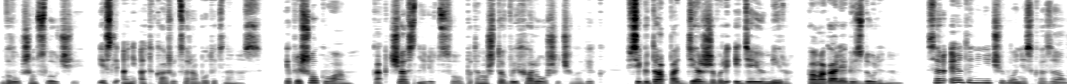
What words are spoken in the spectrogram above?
в лучшем случае, если они откажутся работать на нас. Я пришел к вам как частное лицо, потому что вы хороший человек, всегда поддерживали идею мира, помогали обездоленным. Сэр Энтони ничего не сказал,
